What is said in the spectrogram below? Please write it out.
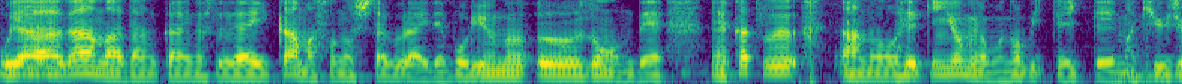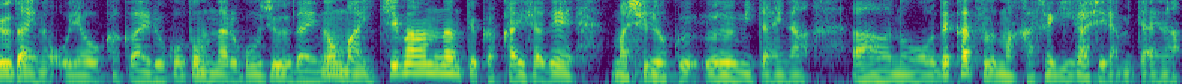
親がまあ段階の世代か、まあ、その下ぐらいでボリュームゾーンで、えかつあの平均余命も伸びていて、まあ、90代の親を抱えることになる50代の、まあ、一番なんていうか会社で、まあ、主力みたいなあのでかつまあ稼ぎ頭みたいな、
